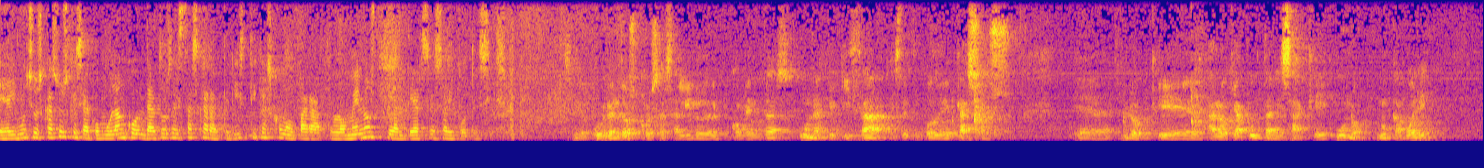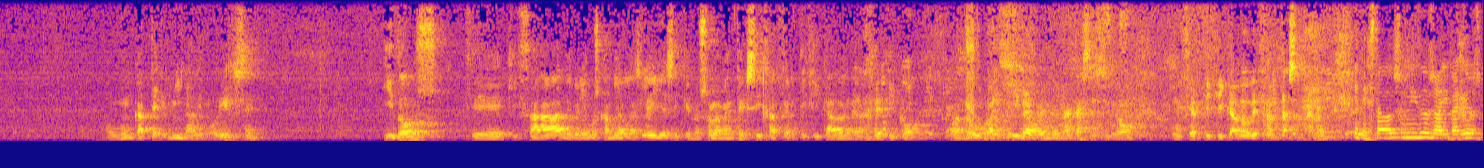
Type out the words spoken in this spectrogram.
hay muchos casos que se acumulan con datos de estas características como para por lo menos plantearse esa hipótesis. Se me ocurren dos cosas al hilo de lo que comentas. Una, que quizá este tipo de casos eh, a lo que apuntan es a que uno nunca muere o nunca termina de morirse. Y dos, que quizá deberíamos cambiar las leyes y que no solamente exija certificado energético cuando uno alquila o vende una casa, sino un certificado de fantasma. ¿no? En Estados Unidos hay varias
